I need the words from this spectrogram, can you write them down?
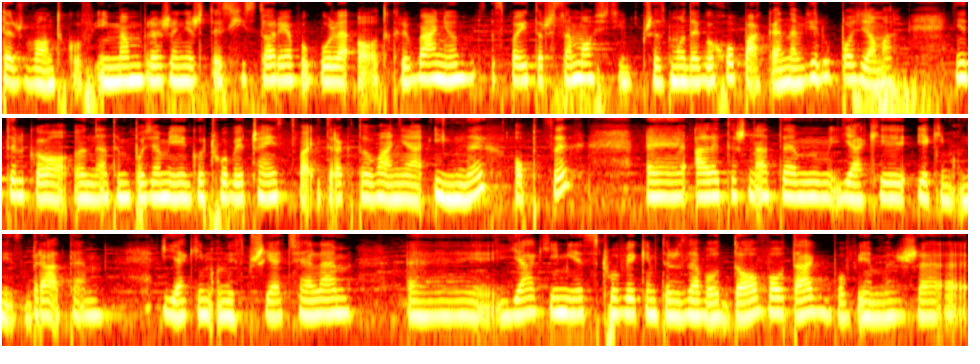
też wątków i mam wrażenie, że to jest historia w ogóle o odkrywaniu swojej tożsamości przez młodego chłopaka na wielu poziomach. Nie tylko na tym poziomie jego człowieczeństwa i traktowania innych, obcych, e, ale też na tym, jakie, jakim on jest bratem, jakim on jest przyjacielem, e, jakim jest człowiekiem też zawodowo, tak? bo wiemy, że,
